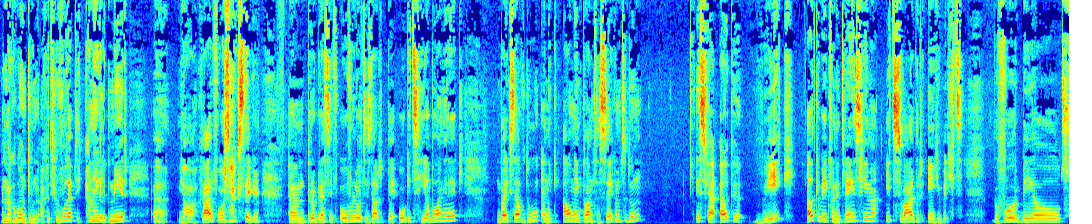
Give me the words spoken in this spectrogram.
maar gewoon doen. Als je het gevoel hebt, ik kan eigenlijk meer, uh, ja, ga ervoor zou ik zeggen. Um, progressive overload is daarbij ook iets heel belangrijk. Wat ik zelf doe en ik al mijn klanten zeg om te doen, is ga elke week elke week van je trainingsschema iets zwaarder in gewicht. Bijvoorbeeld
